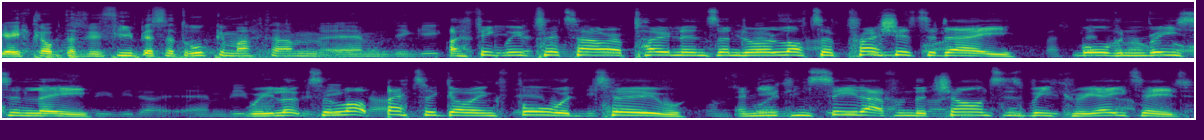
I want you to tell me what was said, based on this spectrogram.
ja, ich glaube, dass wir viel besser Druck gemacht haben. Ähm, den I think we put our opponents under a lot of pressure today, more than recently. We looked a lot better going forward too, and you can see that from the chances we created.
